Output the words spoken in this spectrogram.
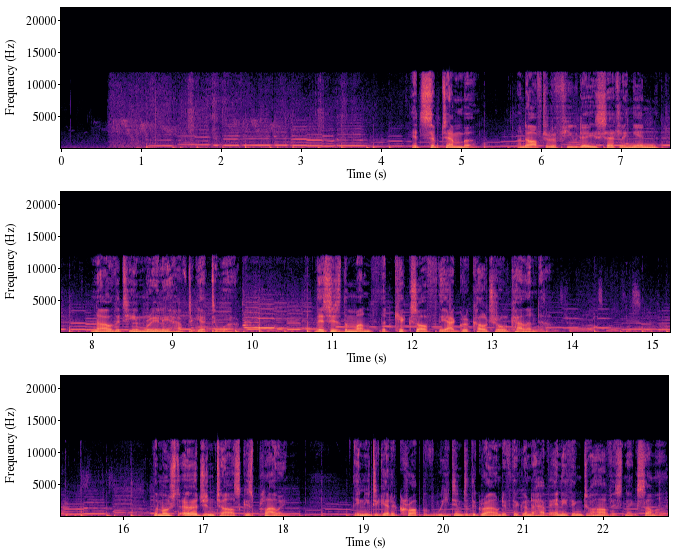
It's September, and after a few days settling in, now the team really have to get to work. This is the month that kicks off the agricultural calendar. The most urgent task is ploughing. They need to get a crop of wheat into the ground if they're going to have anything to harvest next summer.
